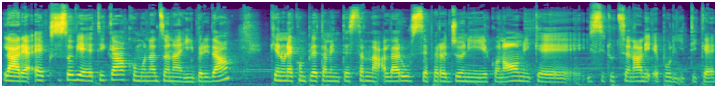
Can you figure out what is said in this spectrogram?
l'area ex sovietica come una zona ibrida che non è completamente esterna alla Russia per ragioni economiche, istituzionali e politiche.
